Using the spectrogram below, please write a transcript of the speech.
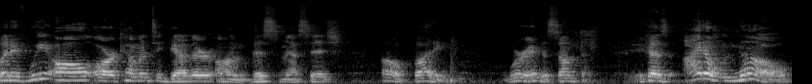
But if we all are coming together on this message, oh, buddy, we're into something. Because I don't know,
